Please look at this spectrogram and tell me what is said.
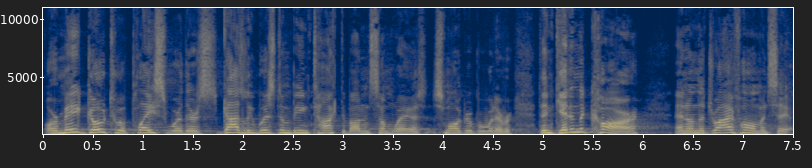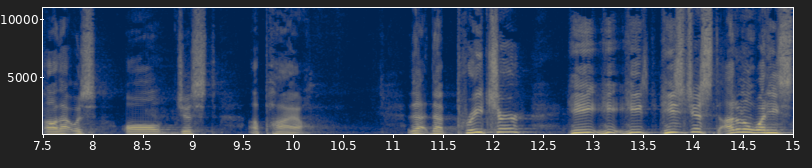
or may go to a place where there's godly wisdom being talked about in some way, a small group or whatever, then get in the car and on the drive home and say, oh, that was all just a pile. That, that preacher, he, he, he, he's just, I don't know what he's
